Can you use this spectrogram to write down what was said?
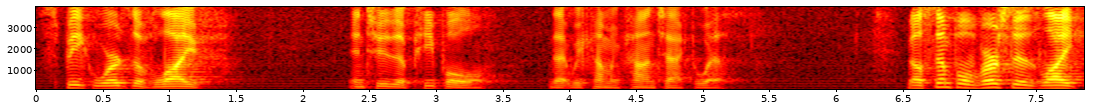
speak words of life into the people that we come in contact with. You know, simple verses like,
